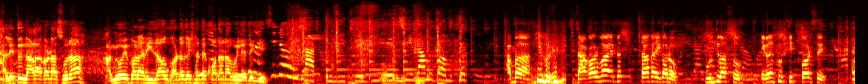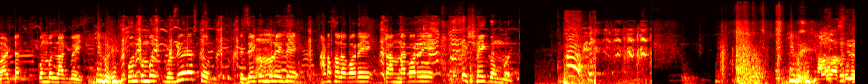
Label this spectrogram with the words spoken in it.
খালি তুই নাড়া কটা সুরা আমি ওই পাড়া রিজাউল ঘটকের সাথে কথাটা বুঝলে দেখি। আব্বা যা করবা একটু তাড়াতাড়ি করো। বুঝতে পারছ? এখানে খুব শীত পড়ছে। আমার একটা কম্বল লাগবেই। কোন কম্বল? বুঝতে পেরেছ তো? যে কম্বল এই যে হাঁটাচলা করে রান্না করে সেই কম্বল। শালা ছেলে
